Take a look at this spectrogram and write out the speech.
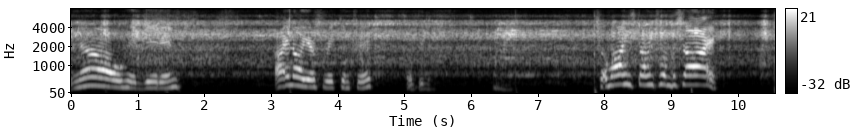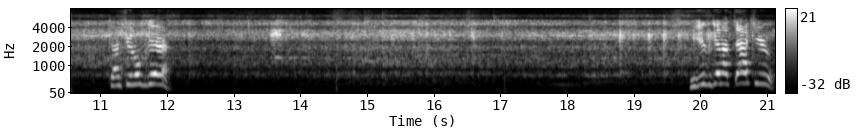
No, he didn't. I know your freaking trick. So did he? Come on, he's coming from the side. Can't you look there? He is gonna attack you.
